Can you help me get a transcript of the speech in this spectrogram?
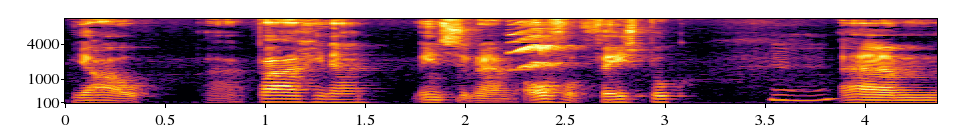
jouw pagina, Instagram of op Facebook. Ehm,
